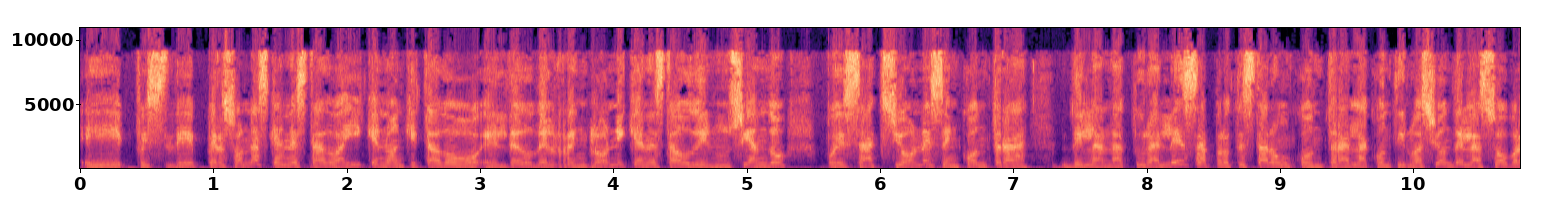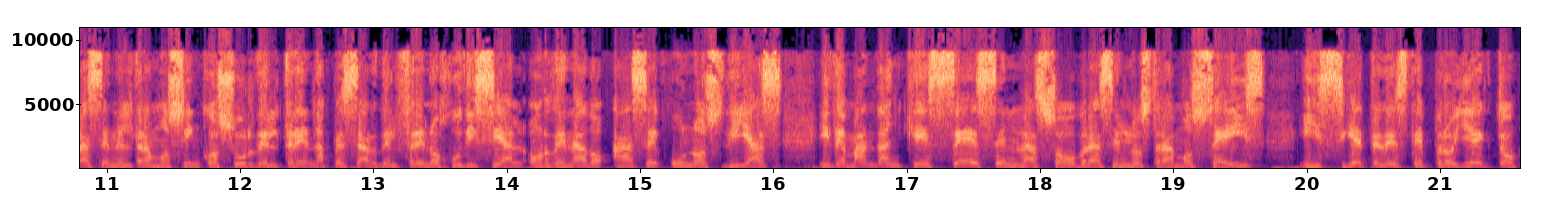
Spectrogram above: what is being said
eh, pues de personas que han estado ahí, que no han quitado el dedo del renglón y que han estado denunciando pues acciones en contra de la naturaleza, protestaron contra la continuación de las obras en el tramo 5 sur del tren a pesar del freno judicial ordenado hace unos días y demandan que cesen las obras en los tramos 6 y 7 de este proyecto.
